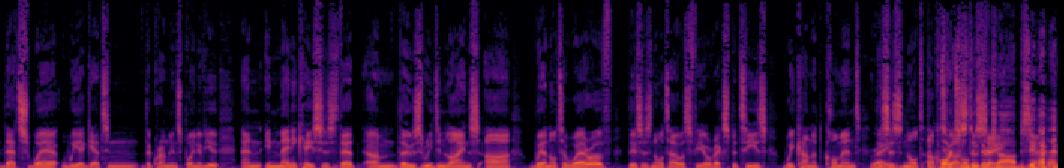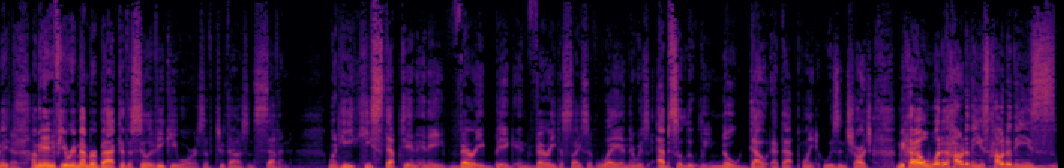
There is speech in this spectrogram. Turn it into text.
That's where we are getting the Kremlin's point of view. And in many cases, that um, those reading lines are we're not aware of. This is not our sphere of expertise. We cannot comment. This is not the up to courts us will to do their say. jobs. Yeah, I, mean, yeah. I mean, and if you remember back to the Siloviki Wars of 2007, when he, he stepped in in a very big and very decisive way, and there was absolutely no doubt at that point who was in charge. Mikhail, what how do these how do these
